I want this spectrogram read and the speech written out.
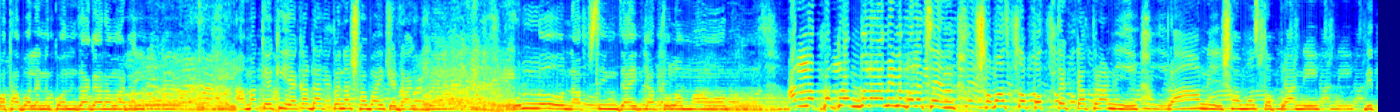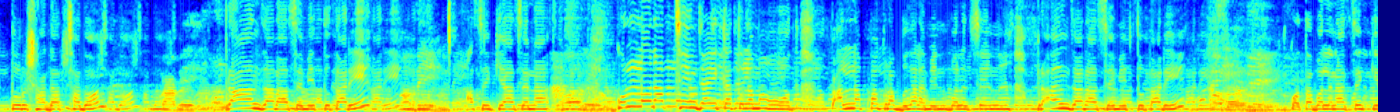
কথা বলেন, কোন জায়গার মাটি? আমাকে কি একা ডাকবে না সবাইকে ডাকবে? বলল নাফসিং জায়কা তোলো মাও আল্লাহ পাক রব্বুল আলামিন বলেছেন সমস্ত প্রত্যেকটা প্রাণী প্রাণী, সমস্ত প্রাণী মৃত্যুর সাদাত সাধন? প্রাণ যারা আছে মৃত্যু তারই আছে কি আছে না? কুল্লু নাফসিং জায়কা তুল মাউত। আল্লাহ পাক রব্বুল আলামিন বলেছেন, প্রাণ যারা আছে মৃত্যু তারই কথা বলেন, আছে কি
